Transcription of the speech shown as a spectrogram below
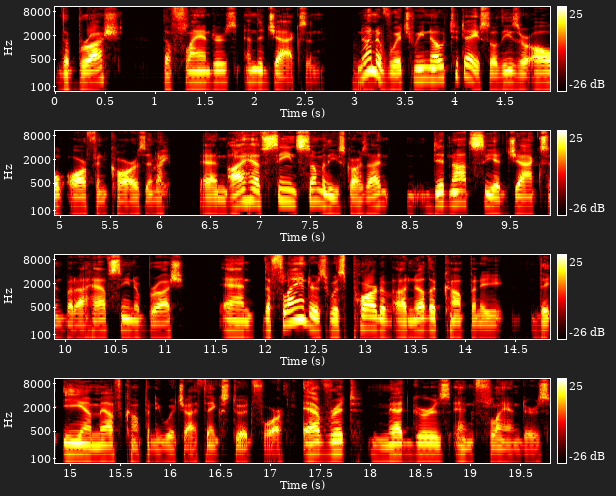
the Brush, the Flanders, and the Jackson, mm-hmm. none of which we know today. So these are all orphan cars. And, Right. I, and I have seen some of these cars. I did not see a Jackson, but I have seen a Brush. And the Flanders was part of another company, the EMF company, which I think stood for Everitt, Metzger, and Flanders.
